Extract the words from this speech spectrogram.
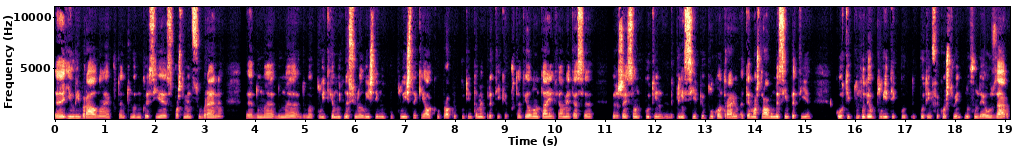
uh, iliberal, não é? Portanto, uma democracia supostamente soberana, uh, de, uma, de, uma, de uma política muito nacionalista e muito populista, que é algo que o próprio Putin também pratica. Portanto, ele não tem realmente essa rejeição de Putin de princípio, pelo contrário, até mostra alguma simpatia com o tipo de modelo político que Putin foi construindo. No fundo, é usar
